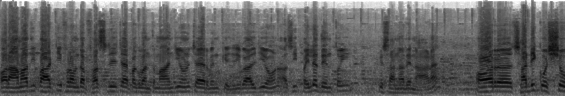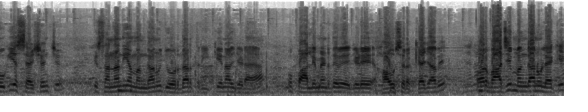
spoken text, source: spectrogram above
ਔਰ ਆਮ ਆਦਮੀ ਪਾਰਟੀ ਫਰੋਮ ਦਾ ਫਸਟ ਡੇ ਚਾਹੇ ਭਗਵੰਤ ਮਾਨ ਜੀ ਹੋਣ ਚਾਹੇ ਅਰਵਿੰਦ ਕੇਜਰੀਵਾਲ ਜੀ ਹੋਣ ਅਸੀਂ ਪਹਿਲੇ ਦਿਨ ਤੋਂ ਹੀ ਕਿਸਾਨਾਂ ਦੇ ਨਾਲ ਆ ਔਰ ਸਾਡੀ ਕੋਸ਼ਿਸ਼ ਹੋਊਗੀ ਇਸ ਸੈਸ਼ਨ 'ਚ ਕਿਸਾਨਾਂ ਦੀਆਂ ਮੰਗਾਂ ਨੂੰ ਜ਼ੋਰਦਾਰ ਤਰੀਕੇ ਨਾਲ ਜਿਹੜਾ ਆ ਉਹ ਪਾਰਲੀਮੈਂਟ ਦੇ ਜਿਹੜੇ ਹਾਊਸ ਰੱਖਿਆ ਜਾਵੇ ਔਰ ਵਾਜਿਬ ਮੰਗਾਂ ਨੂੰ ਲੈ ਕੇ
